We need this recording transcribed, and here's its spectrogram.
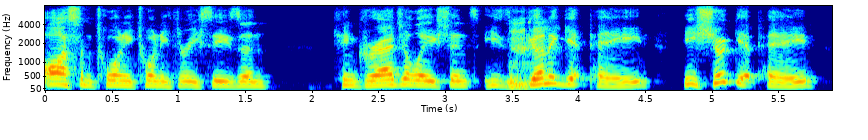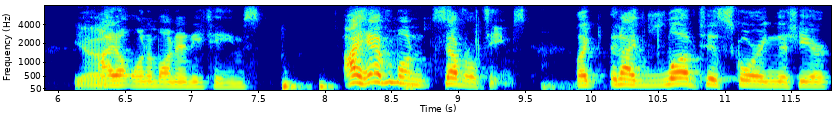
awesome 2023 season. Congratulations. He's going to get paid. He should get paid. Yeah. I don't want him on any teams. I have him on several teams. Like, and I loved his scoring this year.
